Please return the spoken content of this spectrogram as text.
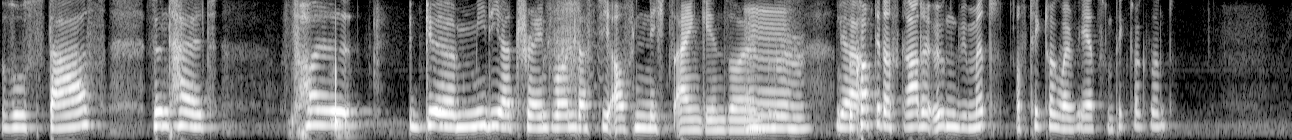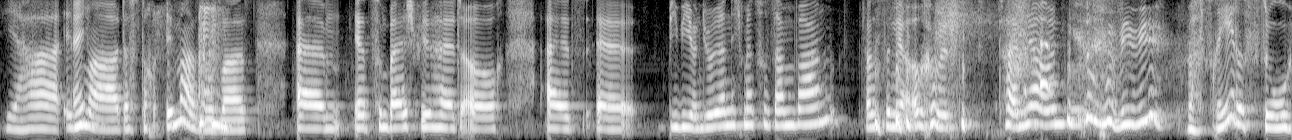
so Stars sind halt voll gemedia-trained worden, dass die auf nichts eingehen sollen. Ja. Bekommt ihr das gerade irgendwie mit auf TikTok, weil wir jetzt von TikTok sind? Ja, immer. Das ist doch immer sowas. ähm, ja, zum Beispiel halt auch, als äh, Bibi und Julia nicht mehr zusammen waren. War das dann ja auch mit Tanja und Bibi? Was redest du?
